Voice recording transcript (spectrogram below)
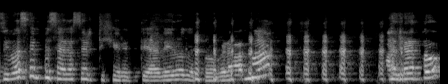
Si vas a empezar a hacer tijereteadero de programa, al rato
